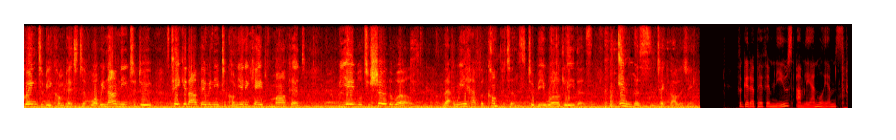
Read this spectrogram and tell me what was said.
going to be competitive. What we now need to do is take it out there. We need to communicate, market, be able to show the world that we have the competence to be world leaders in this technology. For Good Hope FM News, I'm Leanne Williams.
